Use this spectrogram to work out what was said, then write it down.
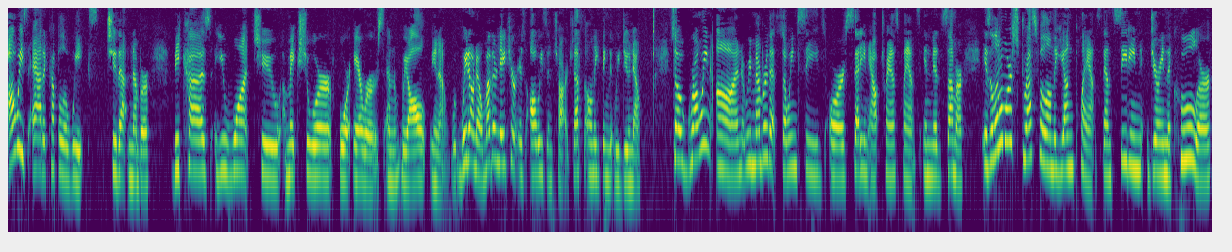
always add a couple of weeks to that number because you want to make sure for errors and we all, you know, we don't know. Mother Nature is always in charge. That's the only thing that we do know. So growing on, remember that sowing seeds or setting out transplants in midsummer is a little more stressful on the young plants than seeding during the cooler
